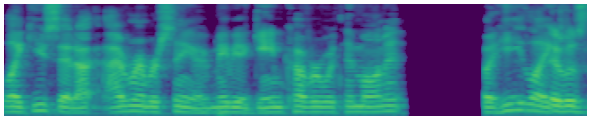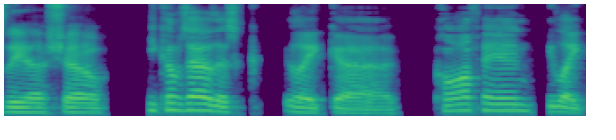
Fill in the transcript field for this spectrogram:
like you said. I, I remember seeing a, maybe a game cover with him on it, but he like it was the uh, show. he comes out of this like uh coffin. He like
